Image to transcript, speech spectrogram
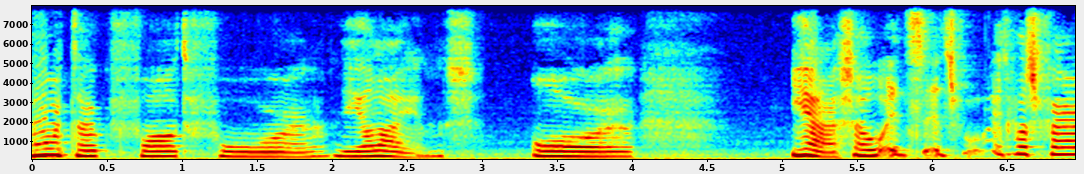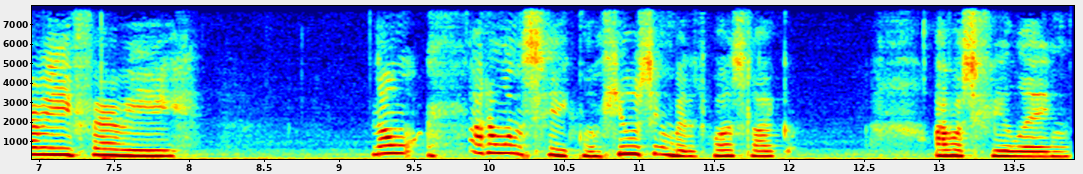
Murtagh fought for the alliance or yeah so it's it's it was very very no i don't want to say confusing but it was like i was feeling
